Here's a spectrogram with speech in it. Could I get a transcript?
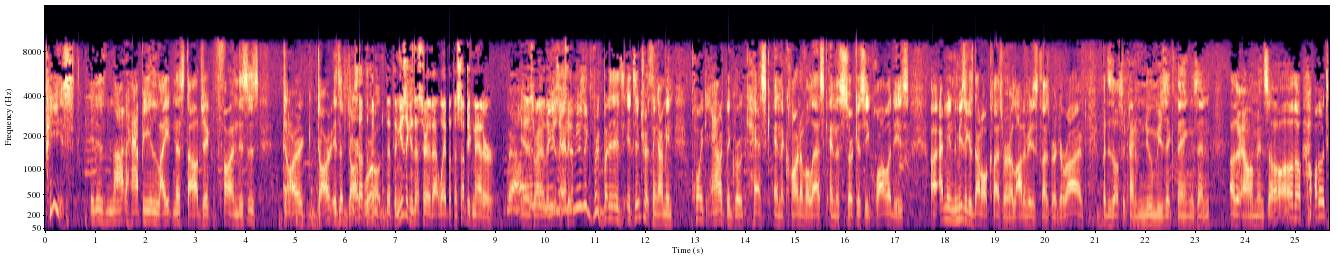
piece. It is not happy, light, nostalgic fun. This is dark, dark. It's a It's dark not that the- world. That the, music is necessarily that way, but the subject matter is right. The, music and too. the music, but it's it's interesting. I mean, pointing out the grotesque and the carnivalesque and the circusy qualities. Uh, I mean, the music is not all klezmer. A lot of it is klezmer derived, but there's also kind of new music things and other elements. Although, although it's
